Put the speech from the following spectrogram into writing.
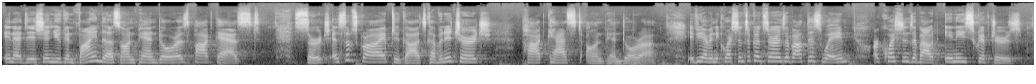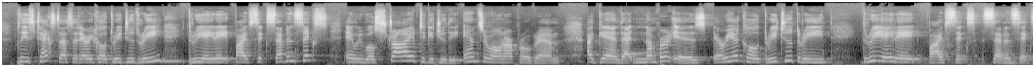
In addition, you can find us on Pandora's podcast. Search and subscribe to God's Covenant Church podcast on Pandora. If you have any questions or concerns about this way or questions about any scriptures, please text us at area code 323-388-5676 and we will strive to get you the answer on our program. Again, that number is area code 323 388 5676.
